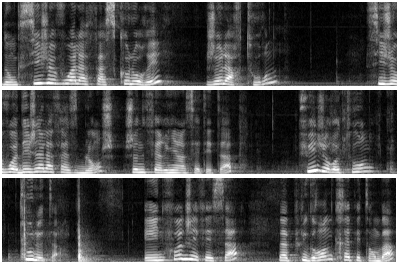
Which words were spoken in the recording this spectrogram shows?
Donc si je vois la face colorée, je la retourne. Si je vois déjà la face blanche, je ne fais rien à cette étape. Puis je retourne tout le tas. Et une fois que j'ai fait ça, ma plus grande crêpe est en bas.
